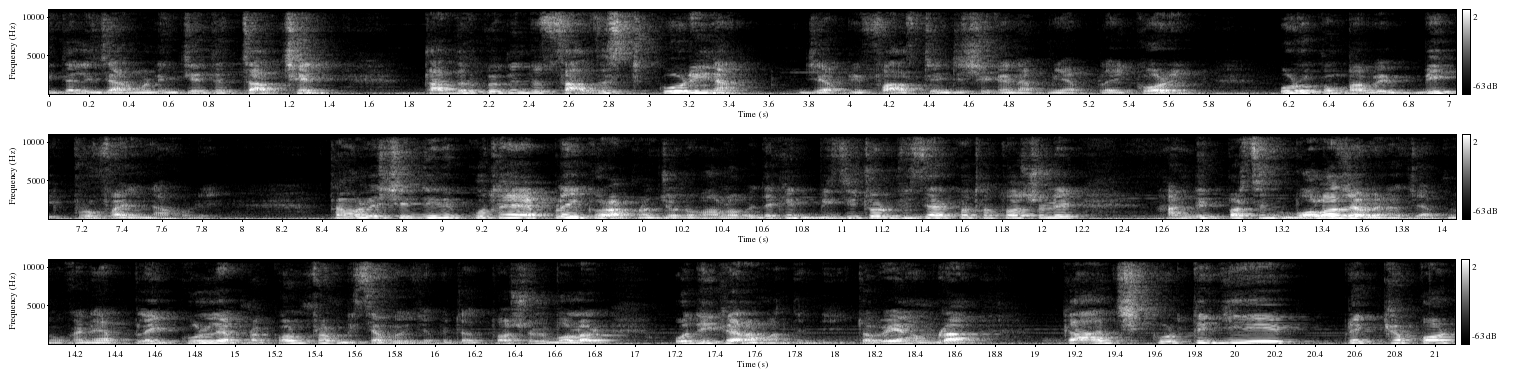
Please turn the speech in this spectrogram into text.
ইতালি, জার্মানি যেতে চাচ্ছেন, তাদেরকেও কিন্তু সাজেস্ট করি না যে আপনি ফার্স্ট এন্টে সেখানে আপনি অ্যাপ্লাই করেন। ওরকমভাবে বিগ প্রোফাইল না হলে। তাহলে সেদিনে কোথায় অ্যাপ্লাই করা আপনার জন্য ভালো হবে? দেখেন ভিজিটর ভিসার কথা তো আসলে হান্ড্রেড পার্সেন্ট বলা যাবে না যে আপনি ওখানে অ্যাপ্লাই করলে আপনার কনফার্ম ভিসা হয়ে যাবে। এটা তো আসলে বলার অধিকার আমাদের নেই। তবে আমরা কাজ করতে গিয়ে প্রেক্ষাপট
